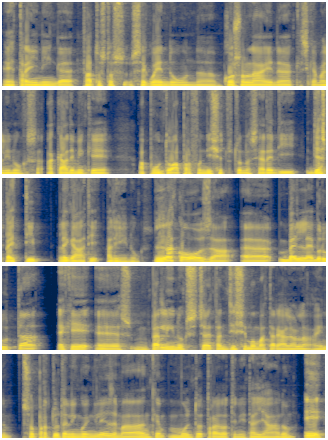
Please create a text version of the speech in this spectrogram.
eh, training. Infatti sto seguendo un uh, corso online che si chiama Linux Academy che appunto approfondisce tutta una serie di, di aspetti legati a Linux. La cosa eh, bella e brutta è che eh, per Linux c'è tantissimo materiale online, soprattutto in lingua inglese, ma anche molto tradotto in italiano e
